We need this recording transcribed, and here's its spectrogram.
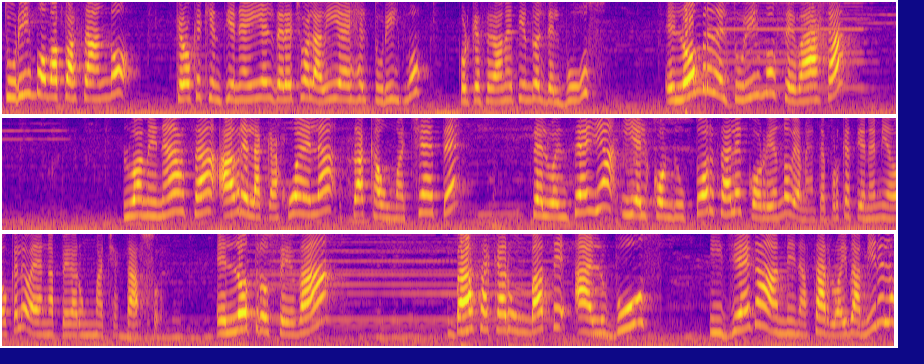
turismo va pasando, creo que quien tiene ahí el derecho a la vía es el turismo, porque se va metiendo el del bus. El hombre del turismo se baja, lo amenaza, abre la cajuela, saca un machete, se lo enseña y el conductor sale corriendo, obviamente, porque tiene miedo que le vayan a pegar un machetazo. El otro se va, va a sacar un bate al bus y llega a amenazarlo. Ahí va, mírelo.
